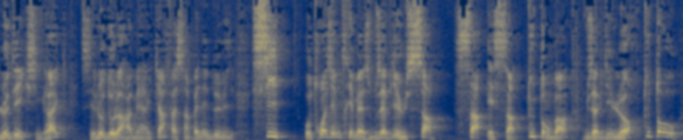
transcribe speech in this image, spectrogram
le DXY, c'est le dollar américain face à un panier de devises. Si au troisième trimestre, vous aviez eu ça, ça et ça tout en bas, vous aviez l'or tout en haut.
